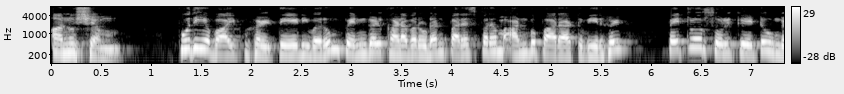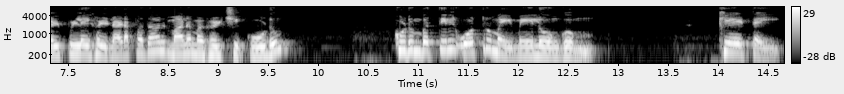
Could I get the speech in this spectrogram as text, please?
அனுஷம். புதிய வாய்ப்புகள் தேடி வரும். பெண்கள் கணவருடன் பரஸ்பரம் அன்பு பாராட்டுவீர்கள். பெற்றோர் சொல் கேட்டு உங்கள் பிள்ளைகள் நடப்பதால் மனமகிழ்ச்சி கூடும். குடும்பத்தில் ஒற்றுமை மேலோங்கும். கேட்டை.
